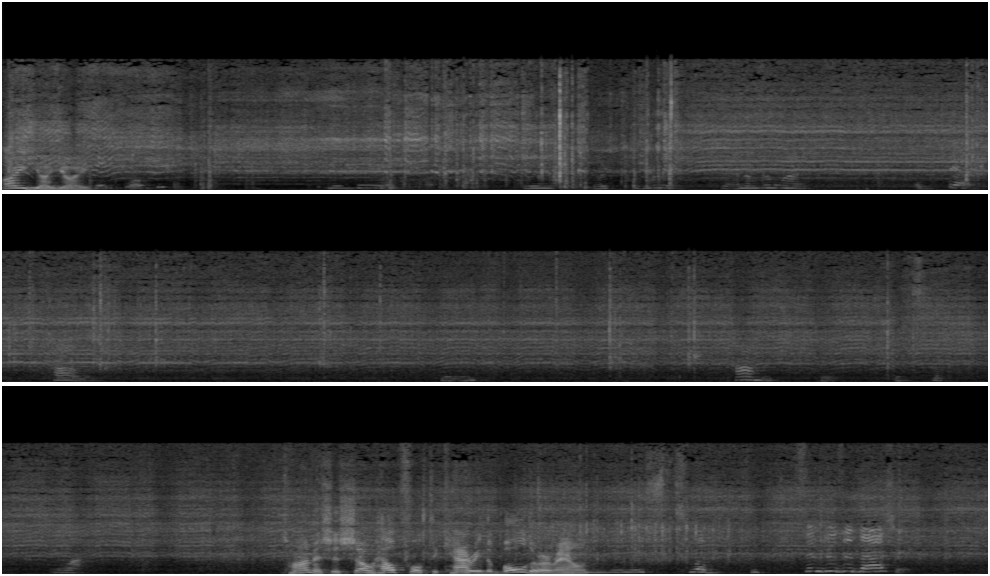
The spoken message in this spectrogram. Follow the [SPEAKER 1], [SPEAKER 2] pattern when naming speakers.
[SPEAKER 1] Ay, ay, ay.
[SPEAKER 2] Thomas.
[SPEAKER 1] Is so helpful to carry the boulder around.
